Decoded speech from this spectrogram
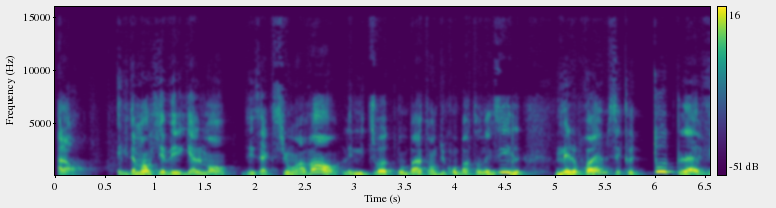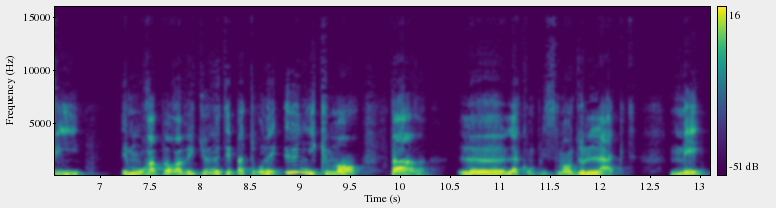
Alors, évidemment qu'il y avait également des actions avant, les mitzvot n'ont pas attendu qu'on parte en exil, mais le problème c'est que toute la vie et mon rapport avec Dieu n'était pas tourné uniquement par l'accomplissement de l'acte, mais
